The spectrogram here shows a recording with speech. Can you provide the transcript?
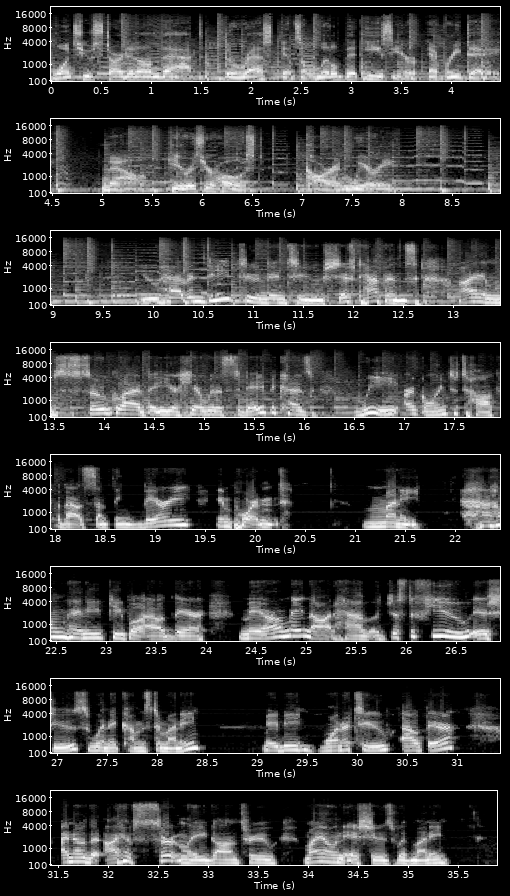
Once you've started on that, the rest gets a little bit easier every day. Now, here is your host, Karin Weary. You have indeed tuned into Shift Happens. I am so glad that you're here with us today because we are going to talk about something very important money. How many people out there may or may not have just a few issues when it comes to money? Maybe one or two out there. I know that I have certainly gone through my own issues with money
